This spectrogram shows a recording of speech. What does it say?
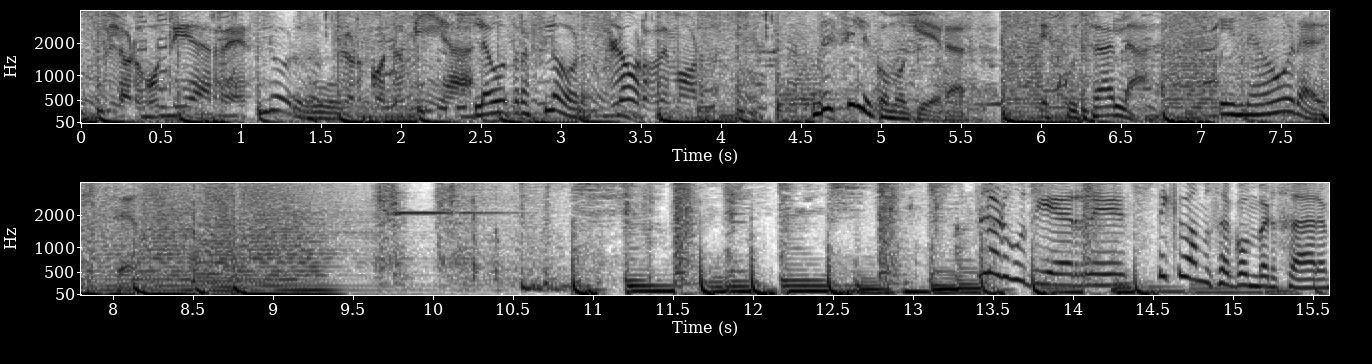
Flor Gutiérrez. Flor. Florconomía. La otra Flor. Flor de Mord. Decile como quieras. Escúchala en Ahora Dicen. Flor Gutiérrez, ¿de qué vamos a conversar?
